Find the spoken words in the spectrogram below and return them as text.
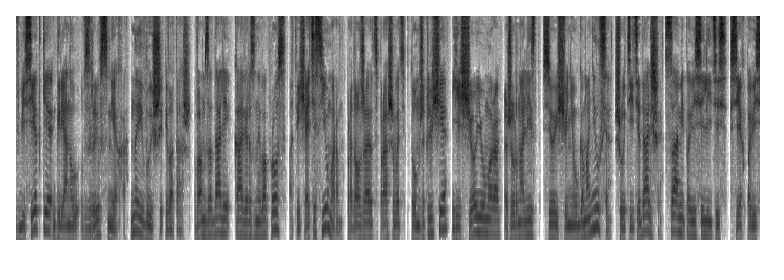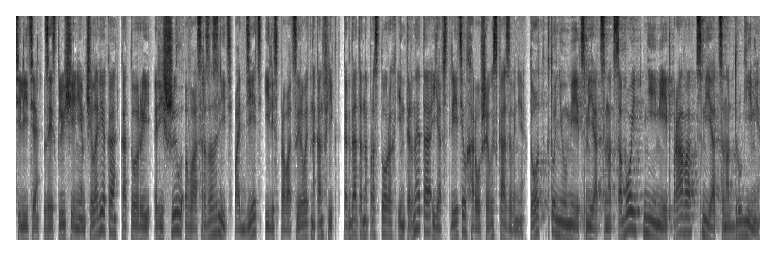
В беседке грянул взрыв смеха. Наивысший пилотаж. Вам задали каверзный вопрос? Отвечайте с юмором. Продолжают спрашивать в том же ключе? Еще юмора. Журналист все еще не угомонился? Шутите дальше. Сами повеселитесь, всех повеселите. За исключением человека, который решил вас разозлить, поддеть или спровоцировать на конфликт. Когда-то на просторах интернета я встретил хорошее высказывание. Тот, кто не умеет смеяться над собой, не имеет права смеяться над другими.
